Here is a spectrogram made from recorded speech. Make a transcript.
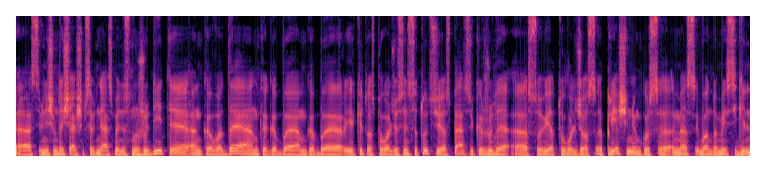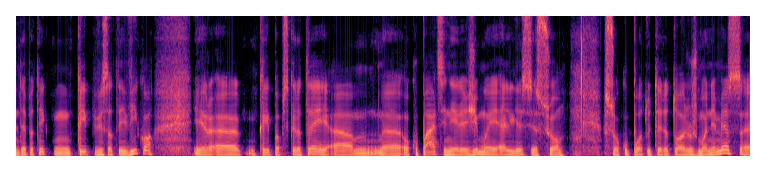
septyni šimtai šešiasdešim septyni asmenys nužudyti nkvd nkgb mgb ir kitos pavaldžios institucijos persekiojo ir žudė sovietų valdžios valdžios priešininkus mes bandome įsigilinti apie tai kaip visa tai vyko ir e, kaip apskritai e, okupaciniai režimai elgėsi su su okupuotų teritorijų žmonėmis. E,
